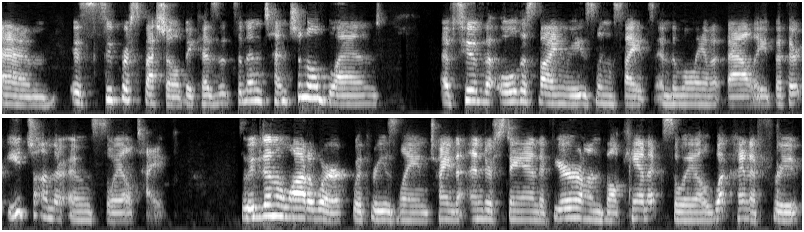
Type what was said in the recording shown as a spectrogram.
um, is super special because it's an intentional blend of two of the oldest vine Riesling sites in the Willamette Valley, but they're each on their own soil type. So we've done a lot of work with Riesling trying to understand if you're on volcanic soil, what kind of fruit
